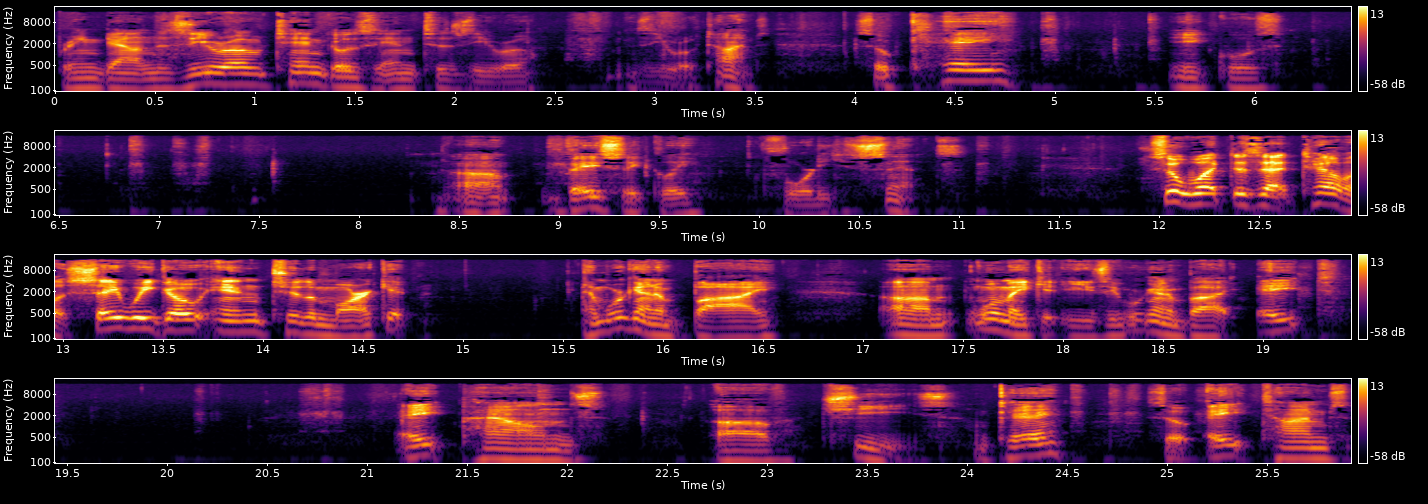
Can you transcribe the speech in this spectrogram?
Bring down to 0. 10 goes into 0 0 times. So k equals uh, basically 40 cents. So what does that tell us? Say we go into the market and we're going to buy, um, we'll make it easy. We're going to buy eight, eight pounds of cheese, okay? So 8 times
